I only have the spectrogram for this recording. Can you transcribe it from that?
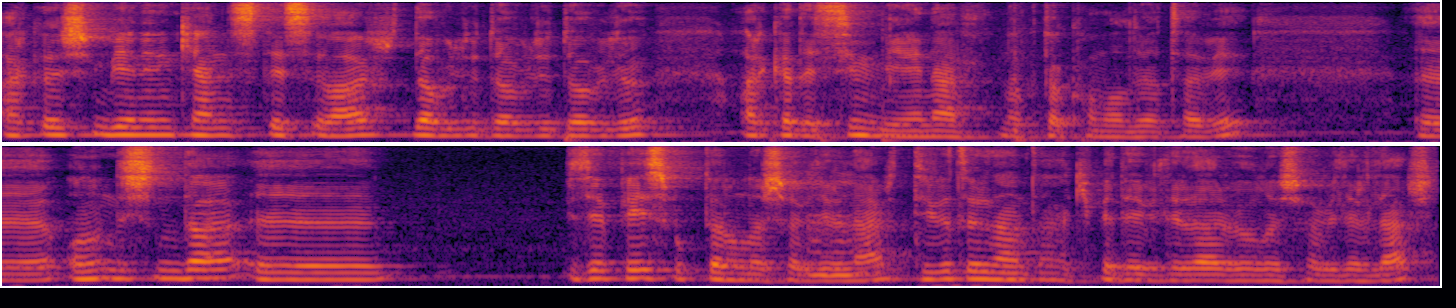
arkadaşım Bienal'in kendi sitesi var. www.arkadaşimbienal.com oluyor tabii. Ee, onun dışında e, bize Facebook'tan ulaşabilirler. Twitter'dan takip edebilirler ve ulaşabilirler.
